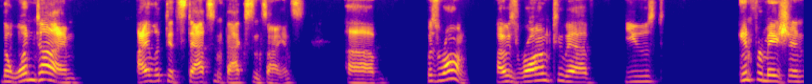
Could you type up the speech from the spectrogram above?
the one time I looked at stats and facts and science, um, was wrong. I was wrong to have used information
